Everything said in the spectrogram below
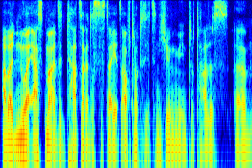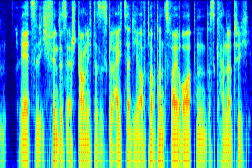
Aber nur erstmal, also die Tatsache, dass das da jetzt auftaucht, ist jetzt nicht irgendwie ein totales ähm, Rätsel. Ich finde es erstaunlich, dass es gleichzeitig auftaucht an zwei Orten. Das kann natürlich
